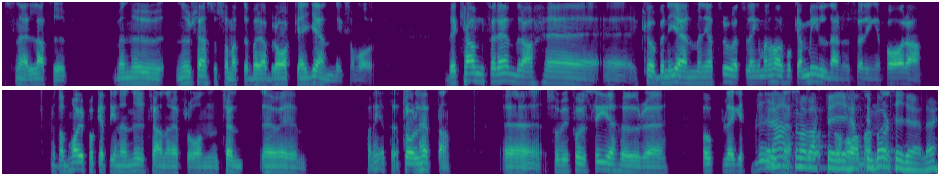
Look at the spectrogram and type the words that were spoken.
snälla typ. Men nu, nu känns det som att det börjar braka igen liksom. Och det kan förändra eh, eh, klubben igen, men jag tror att så länge man har Håkan Mild där nu så är det ingen fara. De har ju plockat in en ny tränare från eh, vad heter det? Trollhättan. Eh, så vi får väl se hur eh, upplägget blir Är det han nästa som har år, varit då i har man- Helsingborg tidigare eller?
